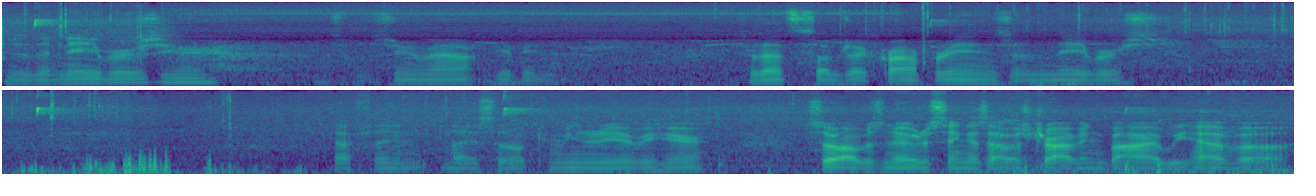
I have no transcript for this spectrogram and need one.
These are the neighbors here. So zoom out, give you. So that's subject properties and neighbors. Definitely nice little community over here. So I was noticing as I was driving by, we have a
